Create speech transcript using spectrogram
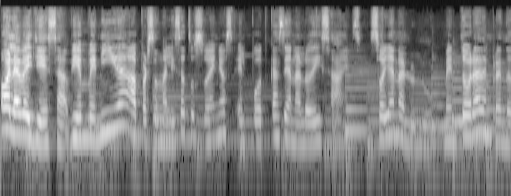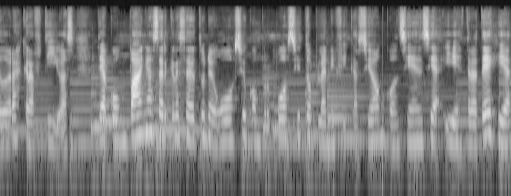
Hola belleza, bienvenida a Personaliza tus sueños, el podcast de Analo Designs. Soy Ana Lulu, mentora de emprendedoras craftivas. Te acompaño a hacer crecer tu negocio con propósito, planificación, conciencia y estrategia,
